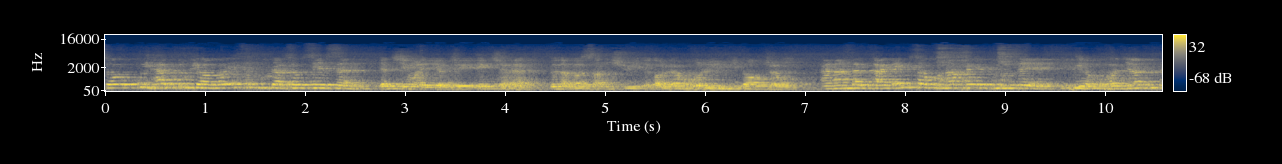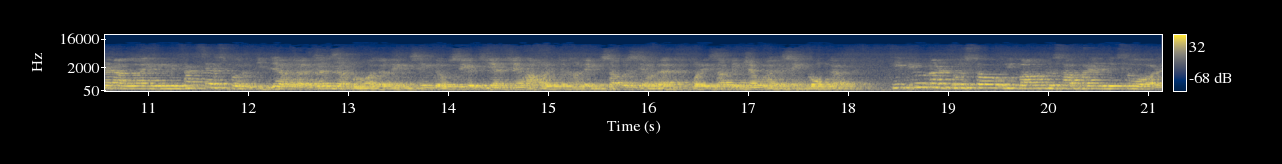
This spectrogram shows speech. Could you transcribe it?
So we have to be always in good association 因此我哋讓自己經常咧都能夠身處一個良好嘅聯誼當中。 and under guidance of Bonafide Gurudev, if you do bhajan, then our life will be successful. 然之後在真實無礙嘅靈性導師嘅指引之下，我哋進行靈修嘅時候咧，我哋生命將會係成功嘅。 If you not do so, we bound to suffer in this world.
